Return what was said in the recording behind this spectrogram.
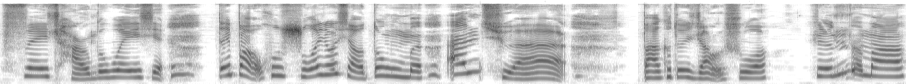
非常的危险，得保护所有小动物们安全。巴克队长说：“真的吗？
